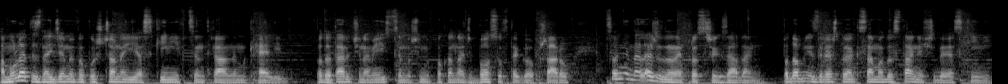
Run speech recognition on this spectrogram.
Amulet znajdziemy w opuszczonej jaskini w centralnym Kelid. Po dotarciu na miejsce musimy pokonać bossów tego obszaru, co nie należy do najprostszych zadań. Podobnie zresztą jak samo dostanie się do jaskini.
